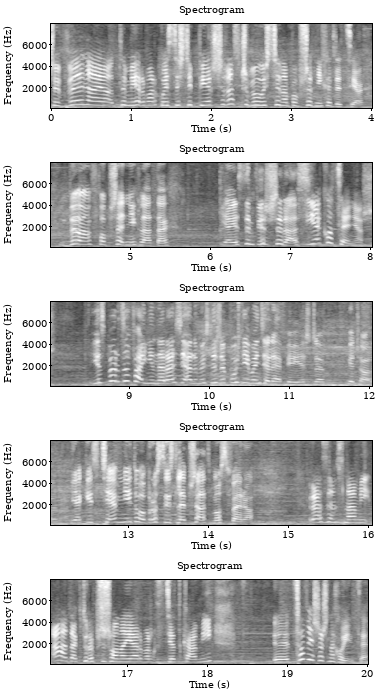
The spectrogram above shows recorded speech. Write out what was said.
Czy wy na tym jarmarku jesteście pierwszy raz, czy byłyście na poprzednich edycjach? Byłam w poprzednich latach. Ja jestem pierwszy raz. I jak oceniasz? Jest bardzo fajnie na razie, ale myślę, że później będzie lepiej jeszcze wieczorem. Jak jest ciemniej, to po prostu jest lepsza atmosfera. Razem z nami Ada, która przyszła na jarmark z dziadkami. E, Co wieszasz na choince?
